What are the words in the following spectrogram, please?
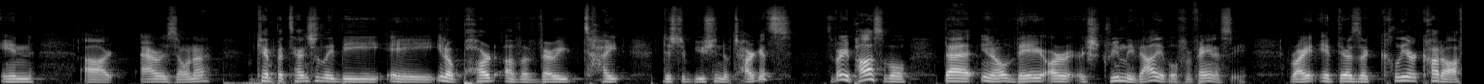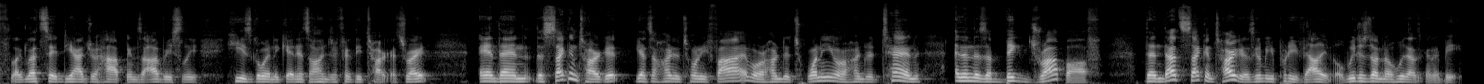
in uh, Arizona can potentially be a you know part of a very tight distribution of targets, it's very possible that you know they are extremely valuable for fantasy right? If there's a clear cutoff, like let's say DeAndre Hopkins, obviously he's going to get his 150 targets, right? And then the second target gets 125 or 120 or 110, and then there's a big drop off, then that second target is going to be pretty valuable. We just don't know who that's going to be,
